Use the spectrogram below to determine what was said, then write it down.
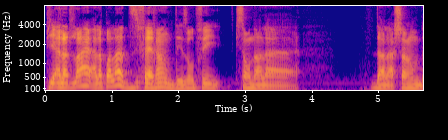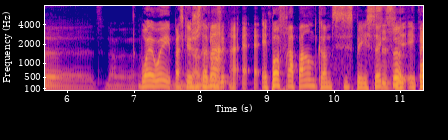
Puis elle a de l'air, elle a pas l'air différente des autres filles qui sont dans la dans la chambre. euh, dans le- Ouais, ouais, parce que justement, elle, est pas frappante comme si SpaceX est Fait pas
